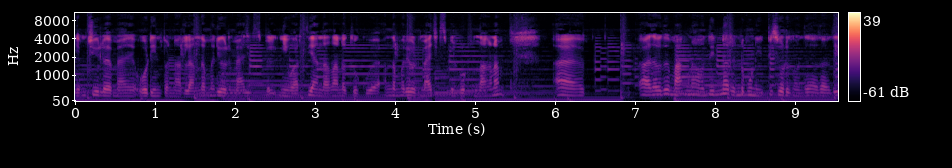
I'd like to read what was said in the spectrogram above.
எம்ஜியில் மே ஓடின் பண்ணார்ல அந்த மாதிரி ஒரு மேஜிக் ஸ்பெல் நீ வர்த்தியாக இருந்தால் தான் தூக்குவேன் அந்த மாதிரி ஒரு மேஜிக் ஸ்பெல் போட்டிருந்தாங்கன்னா அதாவது மேக்னா வந்து இன்னும் ரெண்டு மூணு எபிசோடுக்கு வந்து அதாவது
